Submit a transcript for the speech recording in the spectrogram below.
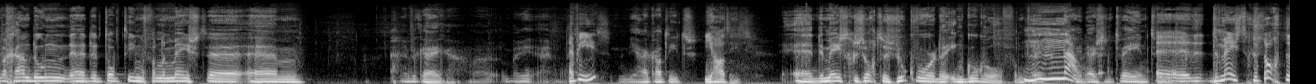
we gaan doen de top 10 van de meest... eh, ehm, even kijken. Heb je iets? Ja, ik had iets. Je had iets. Eh, de meest gezochte zoekwoorden in Google van twe- Nou, 2022. Eh, de- meest gezochte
